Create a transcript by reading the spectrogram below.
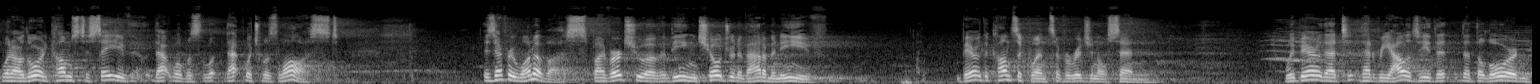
when our Lord comes to save that, what was, that which was lost. Is every one of us, by virtue of being children of Adam and Eve, bear the consequence of original sin. We bear that, that reality that, that the Lord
